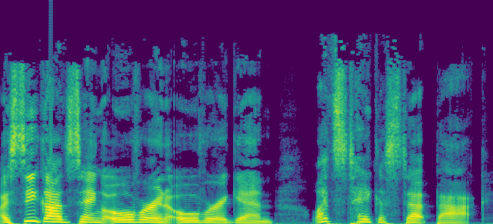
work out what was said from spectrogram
I see God saying over and over again, let's take a step back.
